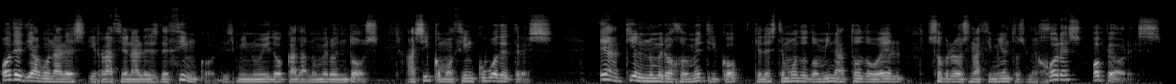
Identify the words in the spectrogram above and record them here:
o de diagonales irracionales de 5, disminuido cada número en 2, así como 100 cubo de 3. He aquí el número geométrico que de este modo domina todo él sobre los nacimientos mejores o peores.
